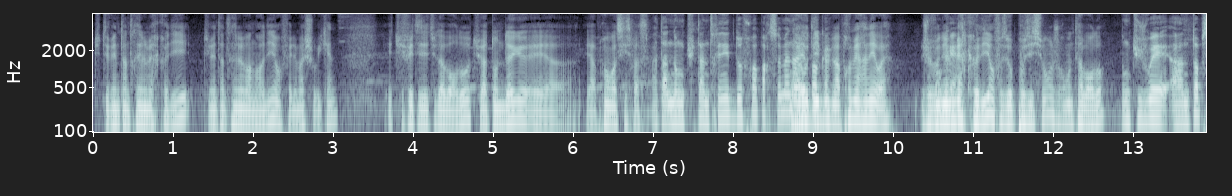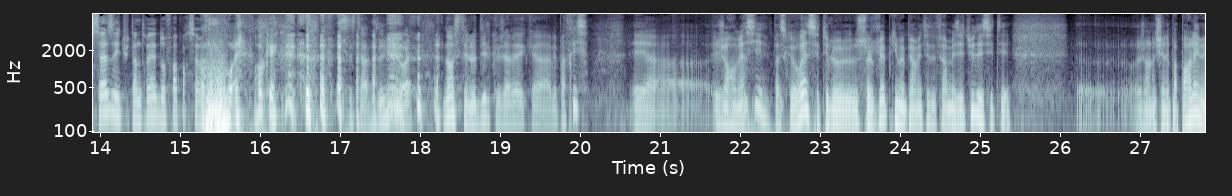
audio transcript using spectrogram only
tu te viens t'entraîner le mercredi, tu viens t'entraîner le vendredi, on fait les matchs le week-end. Et tu fais tes études à Bordeaux, tu as ton dug et, euh, et après on voit ce qui se passe. Attends, donc tu t'entraînais deux fois par semaine à Ouais, au l'époque début, ma première année, ouais. Je venais le mercredi, on faisait opposition, je remontais à Bordeaux. Donc tu jouais en top 16 et tu t'entraînais deux fois par semaine ouais. Ok. C'était en 2000, ouais. Non, c'était le deal que j'avais avec, euh, avec Patrice. Et, euh, et j'en remercie. Parce que ouais, c'était le seul club qui me permettait de faire mes études. Et c'était. Euh, J'en ai pas parlé, mais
